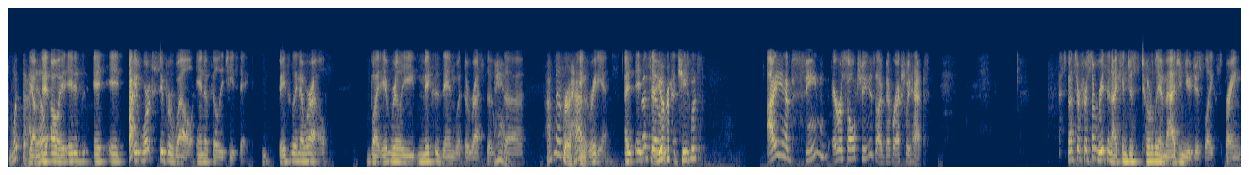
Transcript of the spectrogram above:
What the Yeah. hell? It, oh, it, it is. It it it works super well in a Philly cheesesteak. Basically nowhere else, but it really mixes in with the rest of Man, the I've never had it. ingredients. I- It, Spencer, so, you ever had cheese whiz? I have seen aerosol cheese. I've never actually had. It. Spencer, for some reason, I can just totally imagine you just like spraying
